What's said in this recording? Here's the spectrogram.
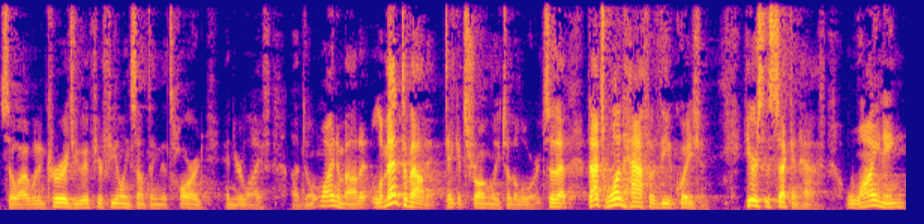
So I would encourage you, if you're feeling something that's hard in your life, uh, don't whine about it. Lament about it. Take it strongly to the Lord. So that, that's one half of the equation. Here's the second half. Whining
